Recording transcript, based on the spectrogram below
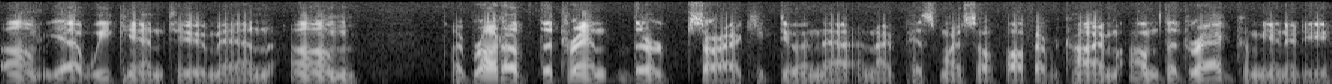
um, yeah, we can too, man. Um, I brought up the trend. There, sorry, I keep doing that, and I piss myself off every time. Um, the drag community,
